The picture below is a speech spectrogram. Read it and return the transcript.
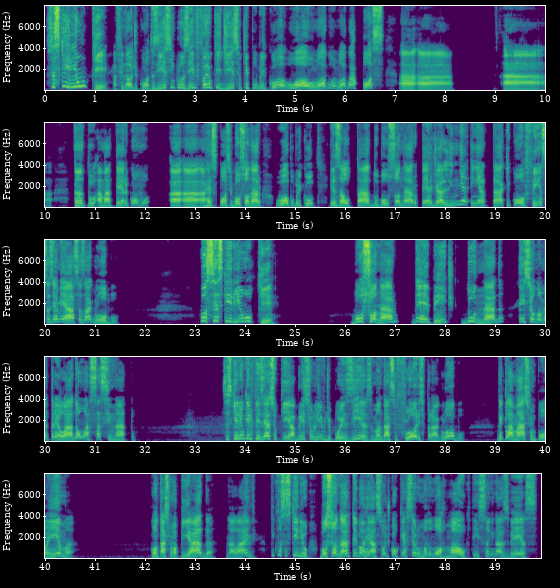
Vocês queriam o quê, afinal de contas? E isso, inclusive, foi o que disse, o que publicou o UOL logo, logo após a, a, a tanto a matéria como a, a, a, resposta de Bolsonaro. O UOL publicou: exaltado, Bolsonaro perde a linha em ataque com ofensas e ameaças à Globo. Vocês queriam o quê? Bolsonaro, de repente, do nada, tem seu nome atrelado a um assassinato. Vocês queriam que ele fizesse o quê? Abrisse um livro de poesias, mandasse flores para a Globo, declamasse um poema, contasse uma piada na live? O que vocês queriam? Bolsonaro teve uma reação de qualquer ser humano normal que tem sangue nas veias.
